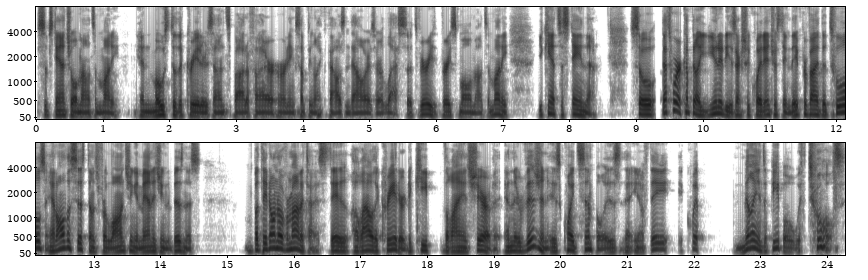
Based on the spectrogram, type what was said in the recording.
substantial amounts of money and most of the creators on Spotify are earning something like thousand dollars or less. So it's very, very small amounts of money. You can't sustain that. So that's where a company like Unity is actually quite interesting. They provide the tools and all the systems for launching and managing the business, but they don't over monetize. They allow the creator to keep the lion's share of it. And their vision is quite simple: is that you know if they equip millions of people with tools.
